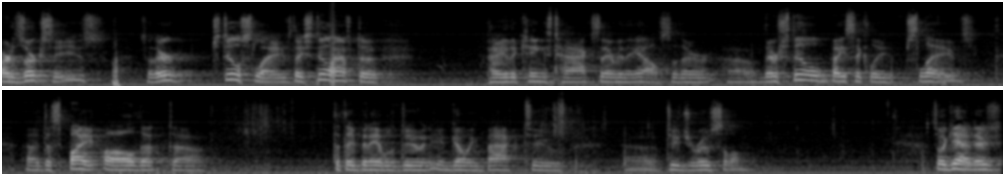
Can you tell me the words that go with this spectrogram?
Artaxerxes. So they're still slaves. They still have to pay the king's tax and everything else. So they're, uh, they're still basically slaves, uh, despite all that, uh, that they've been able to do in, in going back to, uh, to Jerusalem. So again, there's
